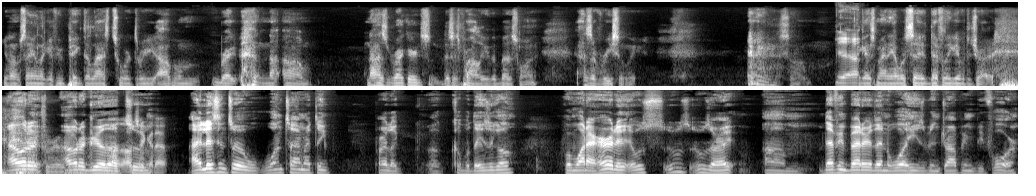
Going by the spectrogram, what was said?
You know what I'm saying? Like if you pick the last two or three album rec- um, Nas records, this is probably the best one as of recently. so Yeah, I guess Manny, I would say definitely give it a try. I would Like, for real, I would for agree with that I'll, I'll check it out. I listened to it one time. I think probably like a couple days ago. From what I heard, it, it was it was it was alright. Um, definitely better than what he's been dropping before.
